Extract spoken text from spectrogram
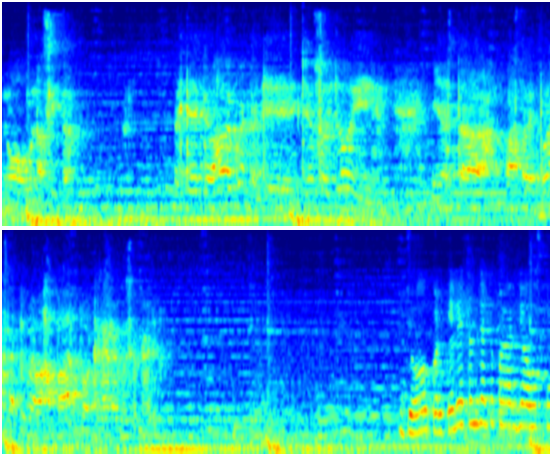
no una cita. Es que te vas a dar cuenta que quién soy yo y, y hasta, hasta después hasta tú me vas a pagar por tener relaciones. ¿Yo? ¿Por qué le tendría que pagar yo a usted?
